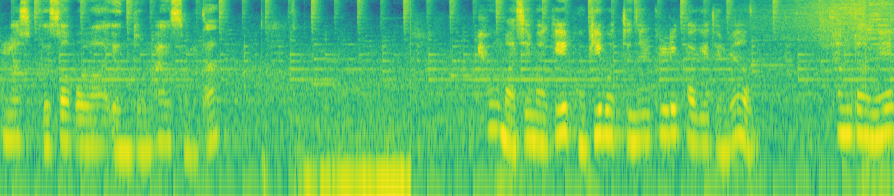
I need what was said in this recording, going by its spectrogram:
플라스크 서버와 연동하였습니다. 표 마지막에 보기 버튼을 클릭하게 되면 상단에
